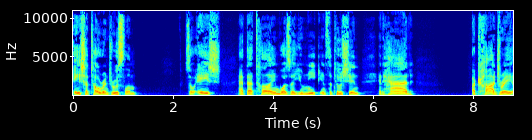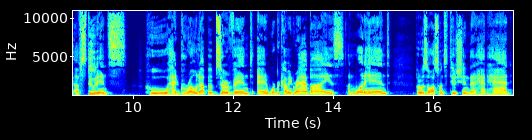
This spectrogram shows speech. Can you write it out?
Aish Torah in Jerusalem. So Aish at that time was a unique institution. It had a cadre of students who had grown up observant and were becoming rabbis on one hand, but it was also an institution that had had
